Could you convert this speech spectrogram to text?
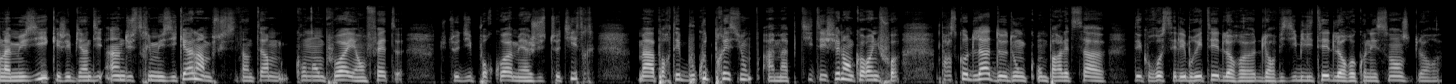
la musique, et j'ai bien dit industrie musicale, hein, parce que c'est un terme qu'on emploie, et en fait, tu te dis pourquoi, mais à juste titre, m'a apporté beaucoup de pression, à ma petite échelle, encore une fois. Parce qu'au-delà de, donc, on parlait de ça, des grosses célébrités, de leur, euh, de leur visibilité, de leur reconnaissance, de leur,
